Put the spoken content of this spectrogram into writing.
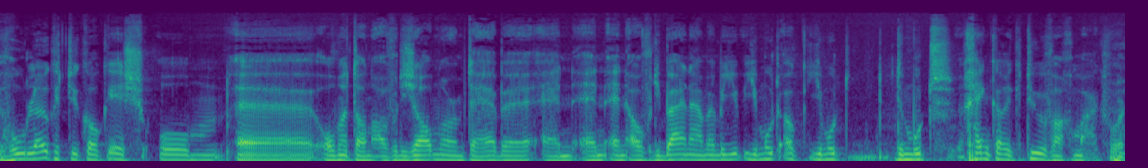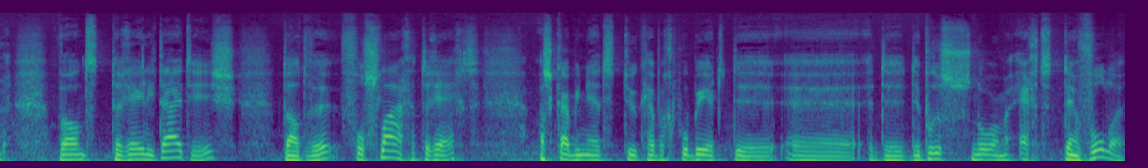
hoe leuk het natuurlijk ook is om, om het dan over die zalmnorm te hebben en, en, en over die bijnamen. Maar je, je moet ook, je moet, er moet geen karikatuur van gemaakt worden. Want de realiteit is dat we volslagen terecht als kabinet natuurlijk hebben geprobeerd de, uh, de, de Brusselse normen echt ten volle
